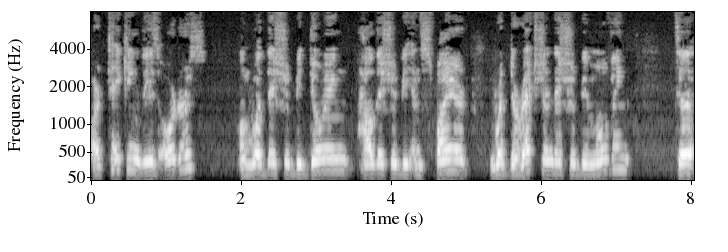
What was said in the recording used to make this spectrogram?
are taking these orders on what they should be doing, how they should be inspired, what direction they should be moving to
